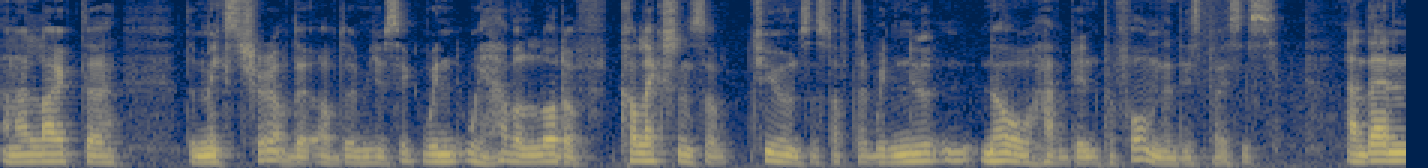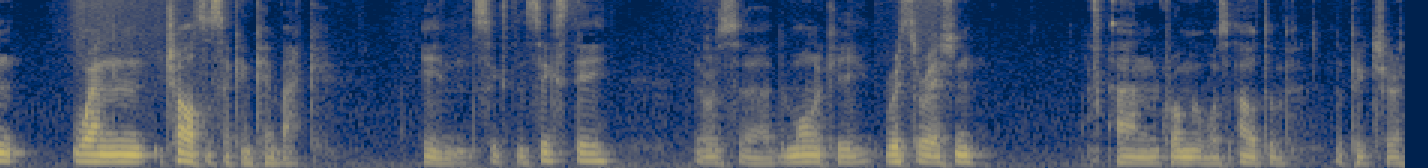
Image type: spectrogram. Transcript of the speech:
And I like the the mixture of the of the music. We we have a lot of collections of tunes and stuff that we knew, know have been performed in these places. And then when Charles II came back in 1660, there was uh, the monarchy restoration, and Cromwell was out of the picture.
